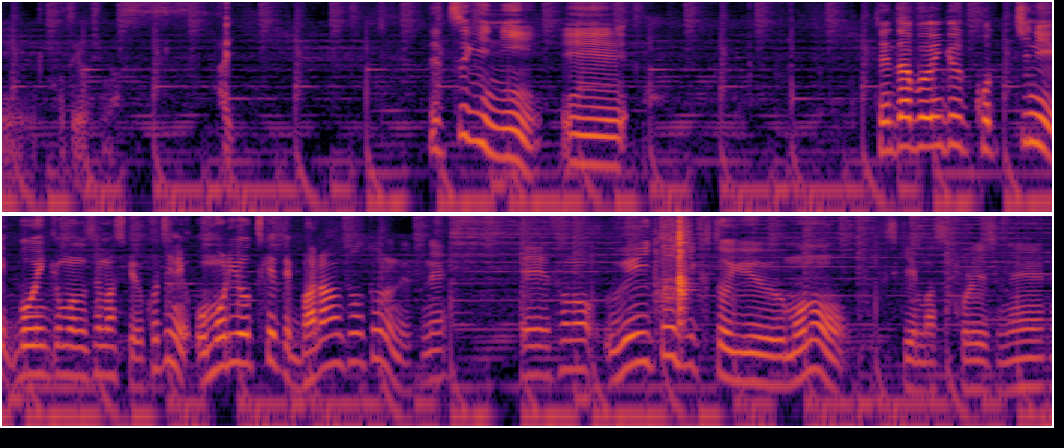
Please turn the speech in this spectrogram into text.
えー、固定をします。はい、で次に、えー、天体望遠鏡こっちに望遠鏡も載せますけどこっちに重りをつけてバランスを取るんですね、えー、そのウエイト軸というものをつけます。これですね。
